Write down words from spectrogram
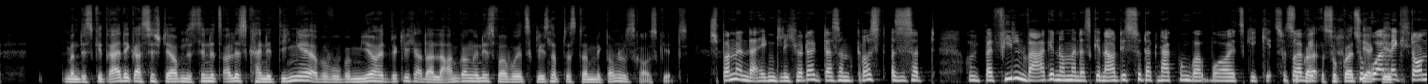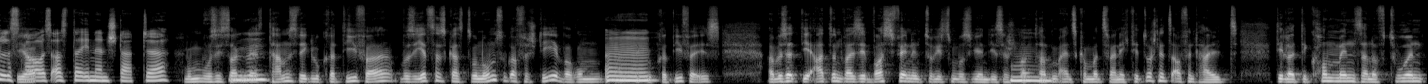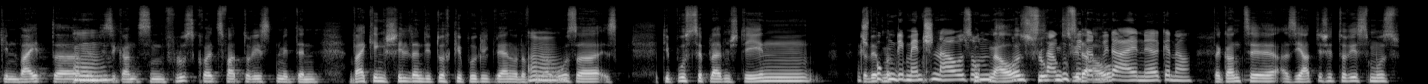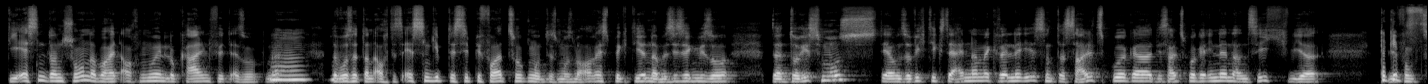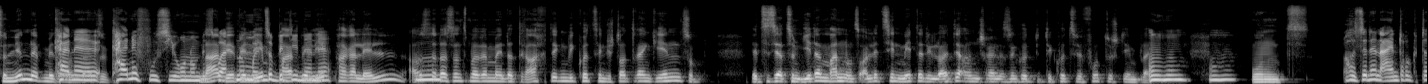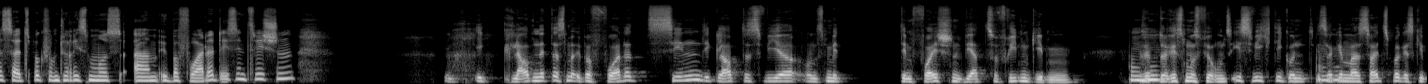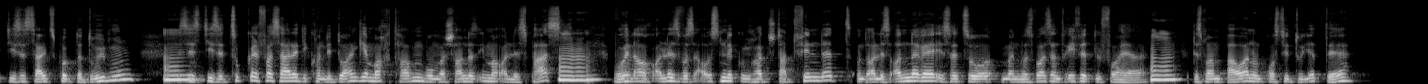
man das Getreidegasse sterben, das sind jetzt alles keine Dinge, aber wo bei mir halt wirklich auch der Alarm gegangen ist, war, wo ich jetzt gelesen habe, dass da McDonalds rausgeht. Spannend eigentlich, oder? Das am größten, also es hat, habe ich bei vielen wahrgenommen, dass genau das so der Knackpunkt war, boah, jetzt geht sogar, sogar, sogar, sogar McDonalds ja. raus aus der Innenstadt. Ja. Wo, muss ich sagen, mhm. da ist Thamsweg lukrativer, was ich jetzt als Gastronom sogar verstehe, warum mhm. lukrativer ist. Aber es hat die Art und Weise, was für einen Tourismus wir in dieser Stadt mhm. haben, 1,2 Nächte Durchschnittsaufenthalt, die Leute kommen, sind auf Touren, gehen weiter, mhm. diese ganzen Fluss Kreuzfahrttouristen mit den Viking-Schildern, die durchgeprügelt werden oder von mhm. der Rosa. Es, die Busse bleiben stehen. Spucken die Menschen aus und, aus, und saugen sie dann auf. wieder ein. Ja, genau. Der ganze asiatische Tourismus die essen dann schon, aber halt auch nur in lokalen, also ne, mhm. da wo es halt dann auch das Essen gibt, das sie bevorzugen und das muss man auch respektieren. Aber es ist irgendwie so der Tourismus, der unsere wichtigste Einnahmequelle ist und der Salzburger, die SalzburgerInnen an sich, wir da gibt es keine, also, keine Fusion, um das Wort wir, nochmal zu bedienen. Wir leben parallel, außer mhm. dass uns mal, wenn wir in der Tracht irgendwie kurz in die Stadt reingehen, so Jetzt ist ja zum Jedermann uns alle zehn Meter die Leute anschreien, dass also bitte kurz für Fotos stehen bleiben. Mhm, mh. Und Hast du den Eindruck, dass Salzburg vom Tourismus ähm, überfordert ist inzwischen? Ich glaube nicht, dass wir überfordert sind. Ich glaube, dass wir uns mit dem falschen Wert zufrieden geben. Also mhm. Tourismus für uns ist wichtig und ich sage mhm. immer Salzburg, es gibt dieses Salzburg da drüben. Mhm. Das ist diese Zuckerfassade, die Konditoren gemacht haben, wo man schauen, dass immer alles passt, mhm. wo halt auch alles, was Außenwirkung hat, stattfindet und alles andere ist halt so, man, was war es ein Dreiviertel vorher? Mhm. Das waren Bauern und Prostituierte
